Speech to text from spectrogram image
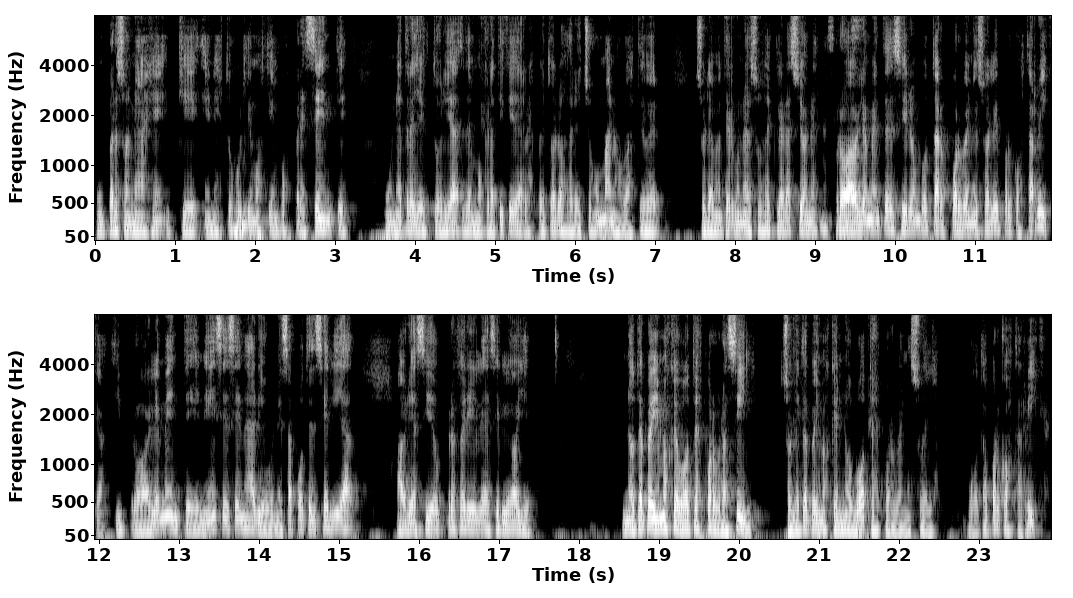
un personaje que en estos últimos tiempos presente una trayectoria democrática y de respeto a los derechos humanos. Baste ver solamente algunas de sus declaraciones. probablemente decidieron votar por Venezuela y por Costa Rica. Y probablemente en ese escenario o en esa potencialidad habría sido preferible decirle, oye, no te pedimos que votes por Brasil, Solo te pedimos que no votes por Venezuela, vota por Costa Rica.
